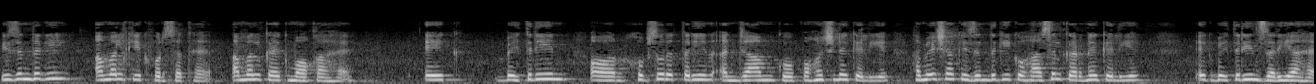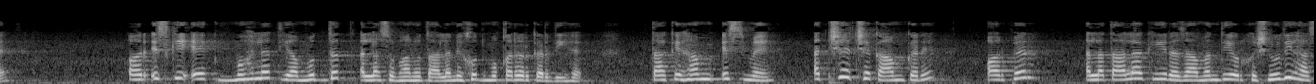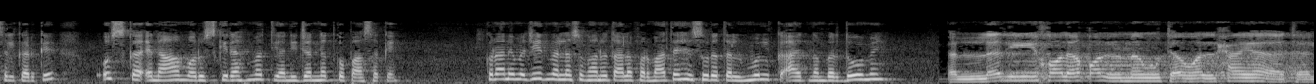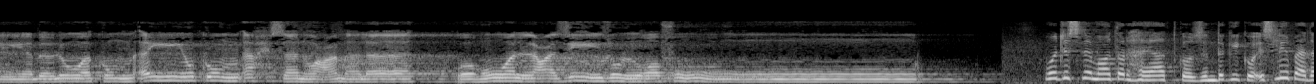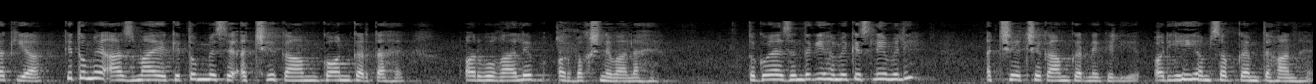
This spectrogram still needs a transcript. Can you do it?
یہ زندگی عمل کی ایک فرصت ہے، عمل کا ایک موقع ہے، ایک بہترین اور خوبصورت ترین انجام کو پہنچنے کے لیے، ہمیشہ کی زندگی کو حاصل کرنے کے لیے ایک بہترین ذریعہ ہے۔ اور اس کی ایک مہلت یا مدت اللہ سبحان و تعالیٰ نے خود مقرر کر دی ہے، تاکہ ہم اس میں اچھے اچھے کام کریں اور پھر اللہ تعالیٰ کی رضامندی اور خوشنودی حاصل کر کے اس کا انعام اور اس کی رحمت یعنی جنت کو پا سکیں۔ قرآن مجید میں اللہ سبحان تعالیٰ فرماتے ہیں سورت الملک آیت نمبر دو میں۔ الذي خلق الموت والحياة ليبلوكم أيكم أحسن عملا وهو العزيز الغفور۔ وہ جس نے موت اور حیات کو زندگی کو اس لیے پیدا کیا کہ تمہیں آزمائے کہ تم میں سے اچھے کام کون کرتا ہے اور وہ غالب اور بخشنے والا ہے۔ تو گویا زندگی ہمیں کس لیے ملی؟ اچھے اچھے کام کرنے کے لیے۔ اور یہی ہم سب کا امتحان ہے۔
